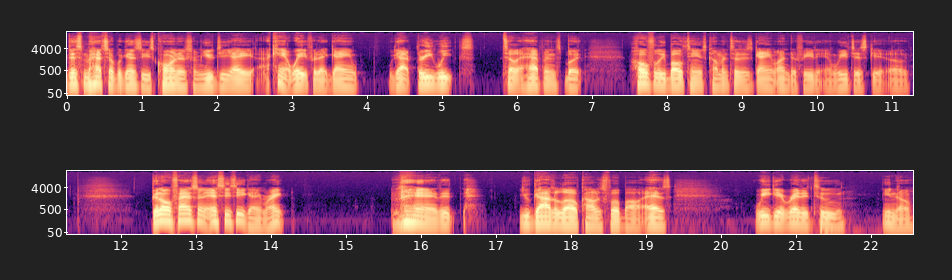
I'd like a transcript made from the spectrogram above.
this matchup against these corners from UGA, I can't wait for that game. We got three weeks till it happens, but hopefully both teams come into this game undefeated and we just get a good old fashioned SEC game, right? Man, it you gotta love college football as we get ready to, you know,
